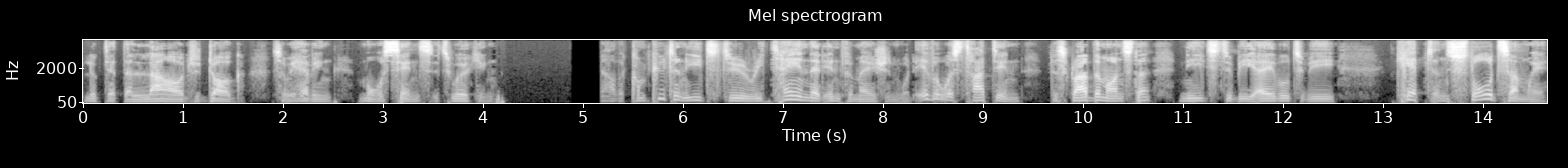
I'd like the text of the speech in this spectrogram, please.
looked at the loud dog. So we're having more sense. It's working. Now the computer needs to retain that information. Whatever was typed in, describe the monster, needs to be able to be kept and stored somewhere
